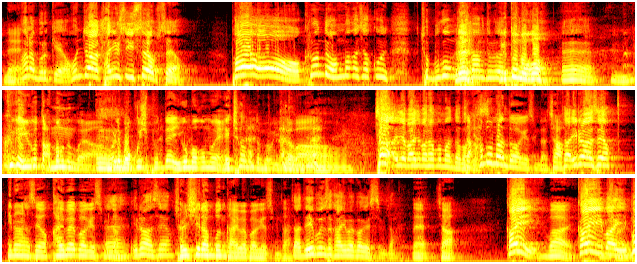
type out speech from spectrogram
네. 하나 물을게요. 혼자 다닐 수 있어요, 없어요? 봐요! 그런데 엄마가 자꾸 저 무거운 그래, 가방 들고 이거 또 먹어. 예. 음, 그게 이것도 안 먹는 거야. 네. 원래 먹고 싶은데 이거 먹으면 애 처음부터 일까봐. 그럼요. 자, 이제 마지막 한 번만 더 자. 한 번만 더 하겠습니다. 자, 자, 일어나세요. 일어나세요. 가위바위보 하겠습니다. 예, 일어나세요. 절실한 분 가위바위보 하겠습니다. 자, 네 분이서 가위바위보 하겠습니다. 네, 자, 가위! 바위. 가위바위보!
